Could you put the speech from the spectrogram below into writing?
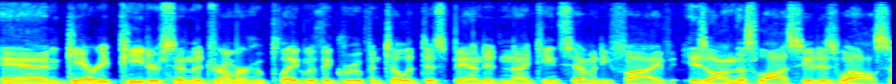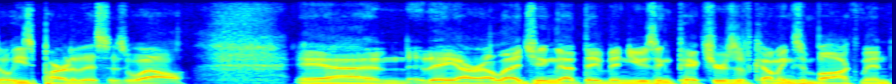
and Garry Peterson, the drummer who played with the group until it disbanded in 1975, is on this lawsuit as well. So he's part of this as well. And they are alleging that they've been using pictures of Cummings and Bachman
